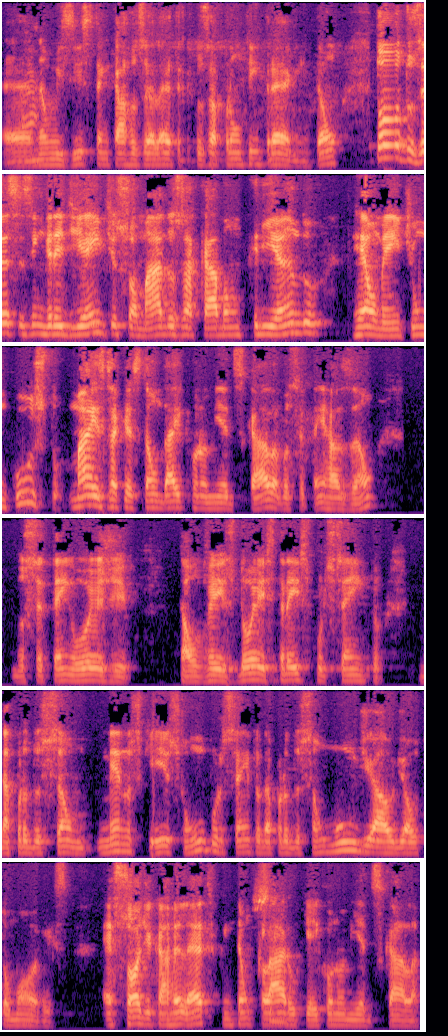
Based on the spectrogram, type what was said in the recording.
é, ah. Não existem carros elétricos à pronta entrega. Então, todos esses ingredientes somados acabam criando realmente um custo, mais a questão da economia de escala, você tem razão. Você tem hoje talvez 2, 3% da produção, menos que isso, 1% da produção mundial de automóveis é só de carro elétrico, então, claro que a economia de escala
